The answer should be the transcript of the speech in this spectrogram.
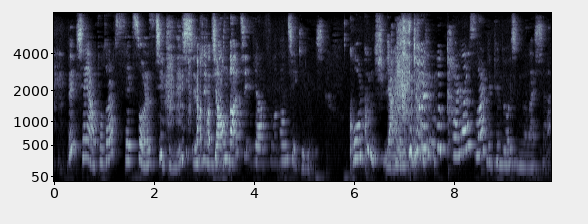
Ve şey yani fotoğraf seks sonrası çekilmiş. Camdan, çek- yansımadan çekilmiş. Korkunç yani. Gördüm bu karlar sular döküldü başımdan aşağı.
